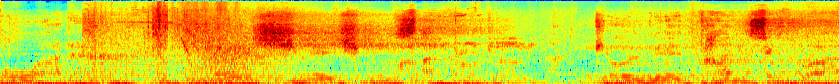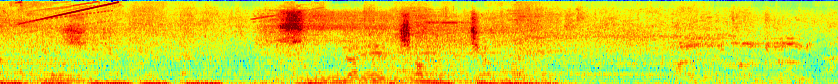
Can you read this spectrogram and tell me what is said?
보아라 내 신의 필요합니다. 별의 탄생과 함께 순환의 정점을 광물이 더 필요합니다.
